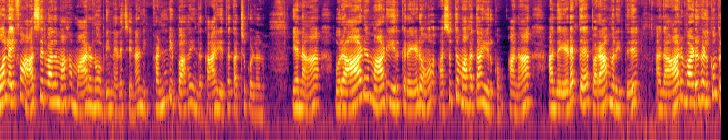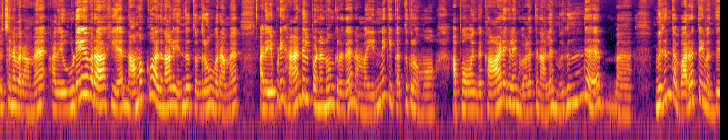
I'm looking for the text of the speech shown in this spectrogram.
உன் லைஃப்பும் ஆசிர்வாதமாக மாறணும் அப்படின்னு நினச்சேன்னா நீ கண்டிப்பாக இந்த காரியத்தை கற்றுக்கொள்ளணும். ஏன்னா ஒரு ஆடு மாடு இருக்கிற இடம் அசுத்தமாகத்தான் இருக்கும். ஆனால் அந்த இடத்த பராமரித்து அந்த ஆடு மாடுகளுக்கும் பிரச்சனை வராமல் அதை உடையவராகிய நமக்கும் அதனால் எந்த தொந்தரவும் வராமல் அதை எப்படி ஹேண்டில் பண்ணணுங்கிறத நம்ம என்னைக்கு கற்றுக்குறோமோ அப்போது இந்த காளைகளின் வளத்தினால மிகுந்த மிகுந்த வரத்தை வந்து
